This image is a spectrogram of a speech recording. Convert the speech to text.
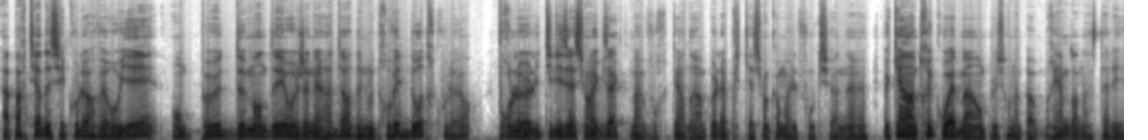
À partir de ces couleurs verrouillées, on peut demander au générateur de nous trouver d'autres couleurs pour l'utilisation exacte, bah, vous regarderez un peu l'application, comment elle fonctionne. Euh, qui a un truc web, hein, en plus, on n'a pas rien besoin d'installer.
